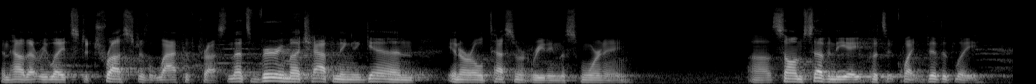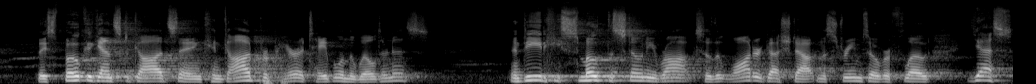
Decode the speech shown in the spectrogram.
and how that relates to trust or the lack of trust. And that's very much happening again in our Old Testament reading this morning. Uh, Psalm 78 puts it quite vividly. They spoke against God, saying, Can God prepare a table in the wilderness? Indeed, he smote the stony rock so that water gushed out and the streams overflowed. Yes,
